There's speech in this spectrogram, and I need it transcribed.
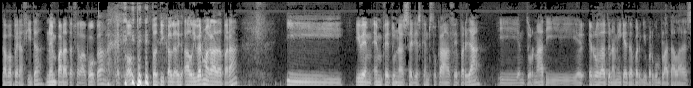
cap a Perafita. No hem parat a fer la coca aquest cop, tot i que a l'hivern m'agrada parar. I, i bé, hem fet unes sèries que ens tocava fer per allà i hem tornat i he, he rodat una miqueta per aquí per completar les,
